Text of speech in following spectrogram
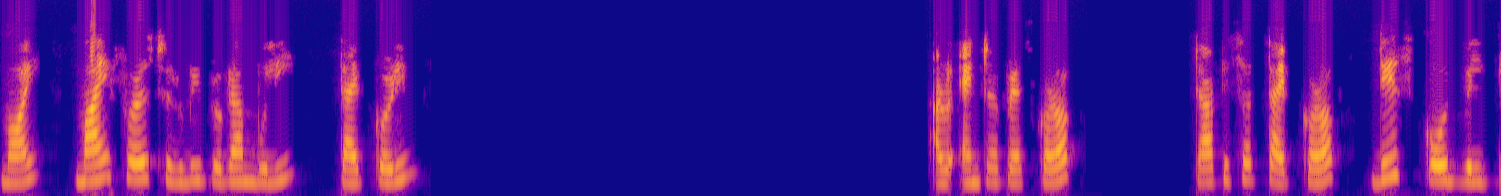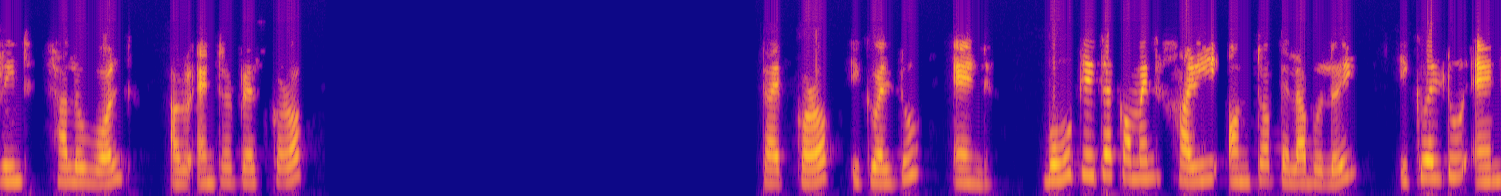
মই মাই ফাৰ্ষ্ট ৰুবি প্ৰগ্ৰাম বুলি টাইপ কৰিম। আৰু এন্টাৰ প্ৰেছ কৰক। তাৰ পিছত টাইপ কৰক this code will print hello world আৰু এন্টাৰ প্ৰেছ কৰক। টাইপ কৰক ইকুয়েল টু এণ্ড বহু কেইটা কমেন্ট শাৰী অন্ত পেলাবলৈ ইকুয়েল টু এণ্ড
